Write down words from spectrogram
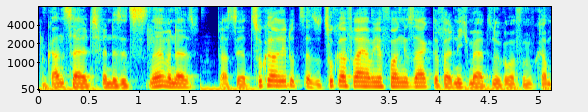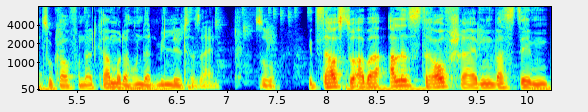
du kannst halt, wenn das jetzt, ne, wenn das, du hast ja Zucker reduziert, also zuckerfrei, habe ich ja vorhin gesagt, darf halt nicht mehr als 0,5 Gramm Zucker auf 100 Gramm oder 100 Milliliter sein. So. Jetzt darfst du aber alles draufschreiben, was dem,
